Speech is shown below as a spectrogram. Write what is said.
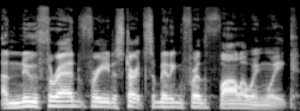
a new thread for you to start submitting for the following week.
